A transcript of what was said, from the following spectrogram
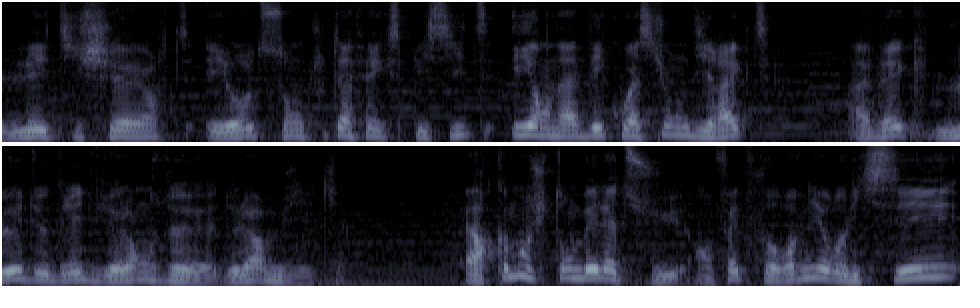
les t-shirts et autres sont tout à fait explicites et en adéquation directe avec le degré de violence de, leur musique. Alors comment je suis tombé là-dessus? En fait, il faut revenir au lycée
